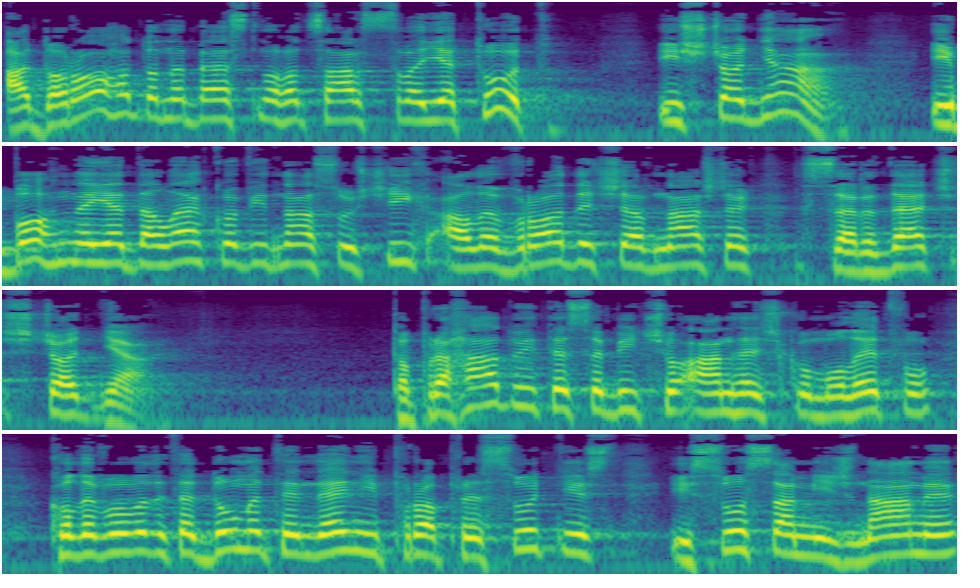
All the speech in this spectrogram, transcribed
А дорога до Небесного Царства є тут і щодня. І Бог не є далеко від нас усіх, але вродича в наших сердеч щодня. То пригадуйте собі цю ангельську молитву, коли ви будете думати нині про присутність Ісуса між нами,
